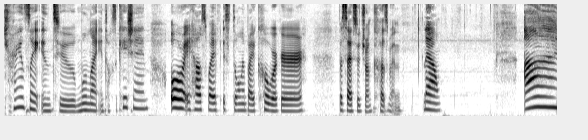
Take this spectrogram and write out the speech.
translate into moonlight intoxication or a housewife is stolen by a coworker besides her drunk husband. Now I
